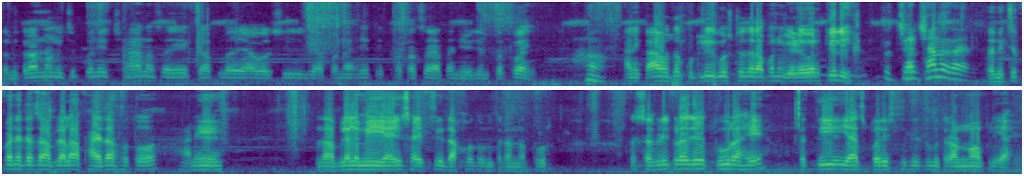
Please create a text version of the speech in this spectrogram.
तर मित्रांनो निश्चितपणे छान असं एक आपलं यावर्षी जे आपण आहे ते खताचं आता नियोजन करतो आहे हा. आणि काय होतं कुठलीही गोष्ट जर आपण वेळेवर केली तर छा- छानच आहे. तर निश्चितपणे त्याचा आपल्याला फायदा होतो. आणि आता आपल्याला मी याही साईडची दाखवतो मित्रांनो तूर तर सगळीकडे जे तूर आहे तर ती याच परिस्थितीत मित्रांनो आपली आहे.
